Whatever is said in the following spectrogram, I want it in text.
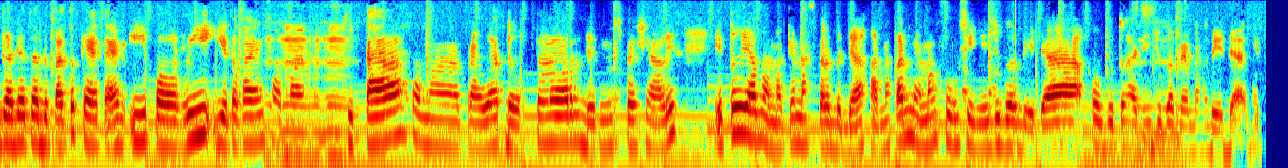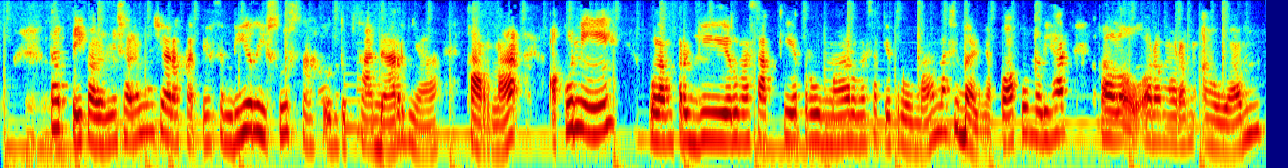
garda terdepan tuh kayak TNI, Polri gitu kan sama kita sama perawat, dokter, dan spesialis itu ya memakai masker bedah karena kan memang fungsinya juga beda, kebutuhannya juga memang beda gitu. Tapi kalau misalnya masyarakatnya sendiri susah untuk sadarnya karena aku nih pulang pergi rumah sakit rumah rumah sakit rumah masih banyak kok aku melihat kalau orang-orang awam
